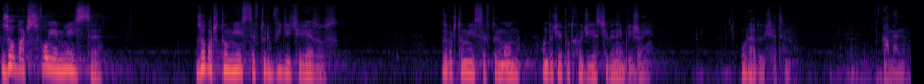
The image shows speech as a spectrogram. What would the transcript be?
Zobacz swoje miejsce. Zobacz to miejsce, w którym widzi Cię Jezus. Zobacz to miejsce, w którym On, On do Ciebie podchodzi, jest Ciebie najbliżej. Uraduj się tym. Amen.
